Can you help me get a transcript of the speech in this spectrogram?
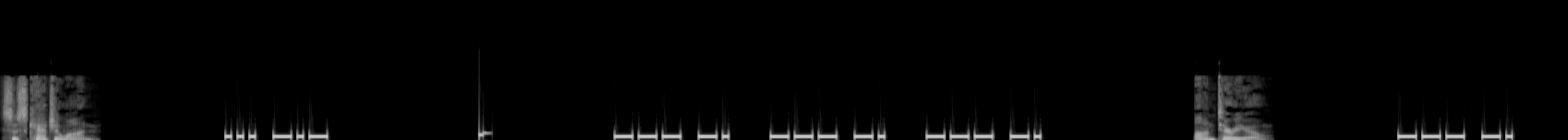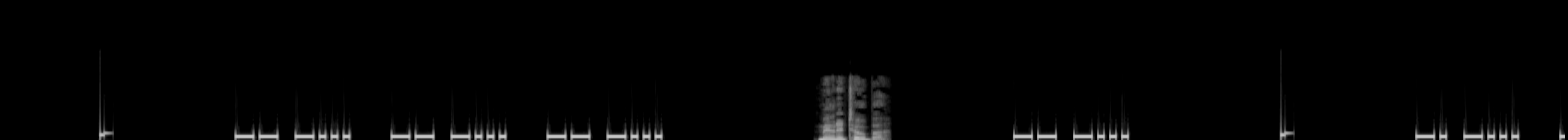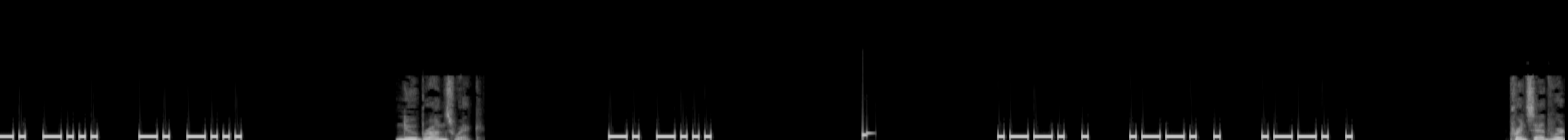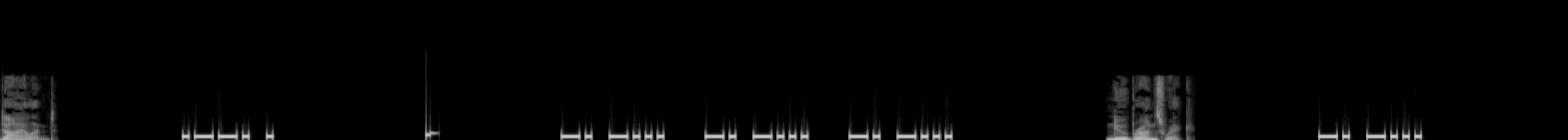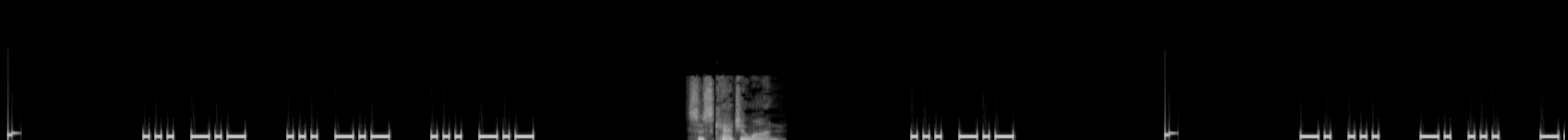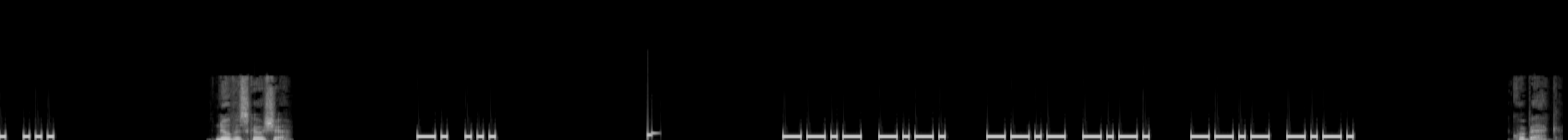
Saskatchewan. Ontario. Manitoba. New Brunswick. Prince Edward Island. New Brunswick. Saskatchewan. Nova Scotia. Quebec.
